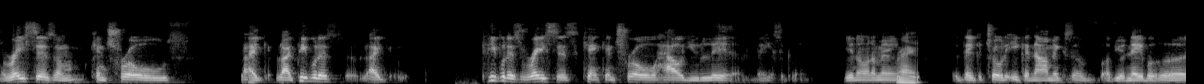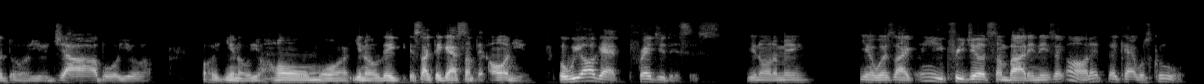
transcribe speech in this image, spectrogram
racism controls like like people that's like people that's racist can control how you live, basically. You know what I mean? Right. They control the economics of, of your neighborhood or your job or your or you know your home or you know they it's like they got something on you. But we all got prejudices. You know what I mean? You know, it's like eh, you prejudge somebody and he's like, oh, that, that cat was cool.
